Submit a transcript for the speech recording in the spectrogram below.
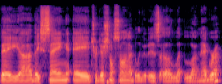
they uh, they sang a traditional song. I believe it is uh, La La Negra,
